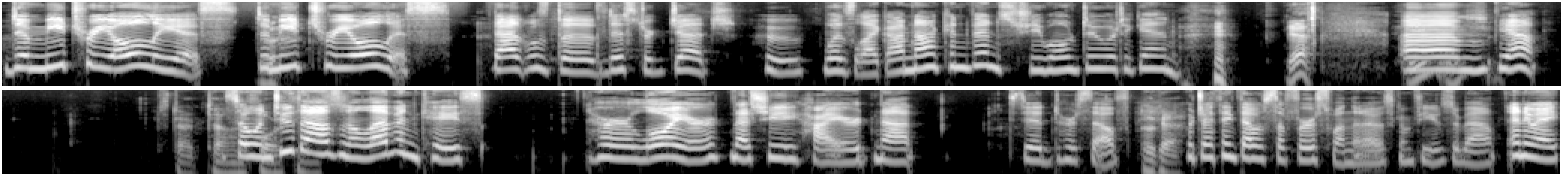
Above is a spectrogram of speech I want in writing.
Demetriolius. Demetriolus. That was the district judge who was like, "I'm not convinced she won't do it again." Yeah. Um, yeah. start telling So in fortunes. 2011 case, her lawyer that she hired, not did herself, Okay. which I think that was the first one that I was confused about. Anyway,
